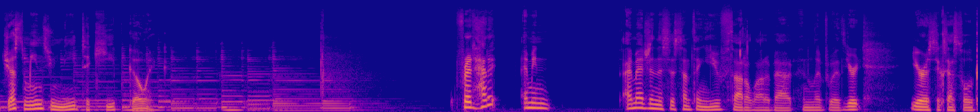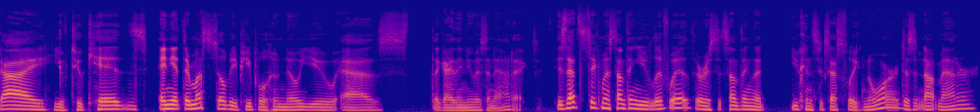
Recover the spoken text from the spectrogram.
just means you need to keep going. Fred, how do I mean? I imagine this is something you've thought a lot about and lived with. You're you're a successful guy. You have two kids, and yet there must still be people who know you as the guy they knew as an addict. Is that stigma something you live with, or is it something that you can successfully ignore? Does it not matter?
